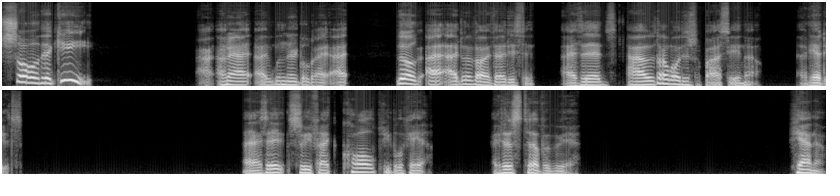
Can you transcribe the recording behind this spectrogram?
So the key, I, and I, I wouldn't go back. I, look, I, I don't know if I listen. I said, I was talking about this capacity now. I get it. And I said, so if I call people here, I just tell people here, Piano.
